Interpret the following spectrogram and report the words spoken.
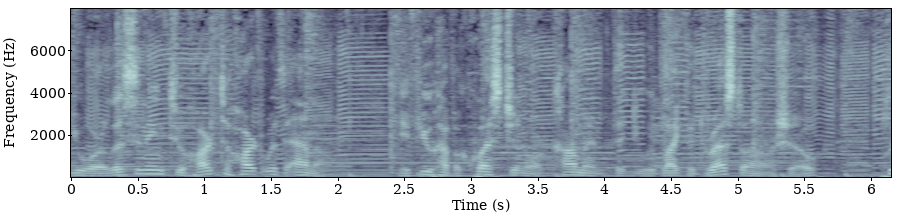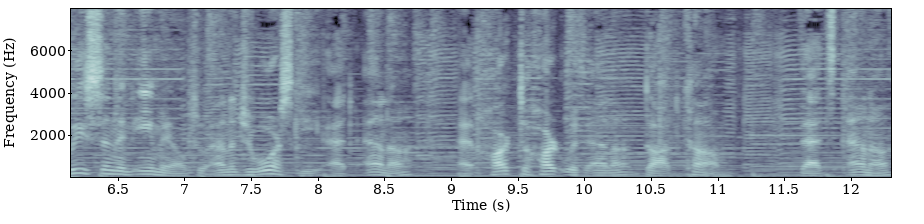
You are listening to Heart to Heart with Anna. If you have a question or comment that you would like addressed on our show, please send an email to Anna Jaworski at anna at hearttoheartwithanna.com. That's Anna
